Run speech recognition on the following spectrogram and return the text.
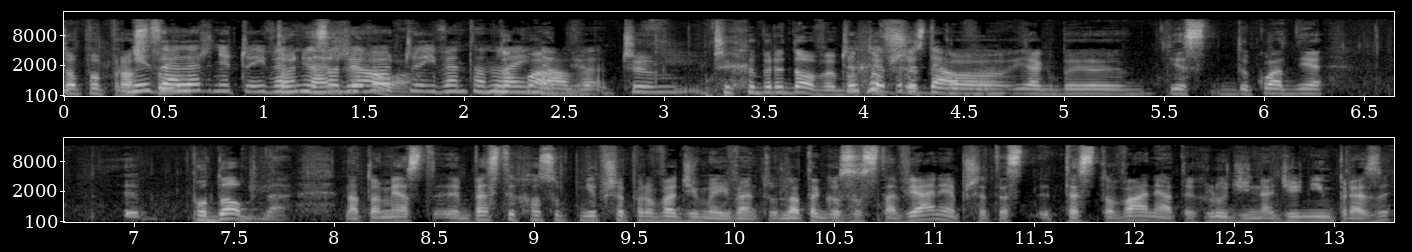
To po prostu Mhm. Niezależnie, czy event na żywo, czy event online'owy. Czy, czy hybrydowy, Czy bo to wszystko jakby jest dokładnie y, podobne. Natomiast y, bez tych osób nie przeprowadzimy eventu, dlatego zostawianie przetest- testowania tych ludzi na dzień imprezy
